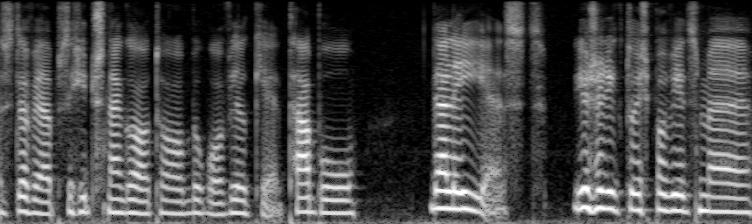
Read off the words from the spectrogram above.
zdrowia psychicznego to było wielkie tabu. Dalej jest. Jeżeli ktoś powiedzmy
